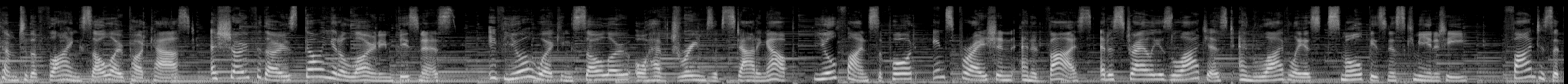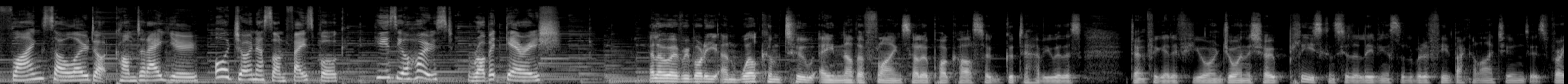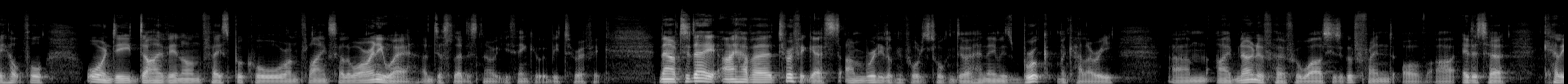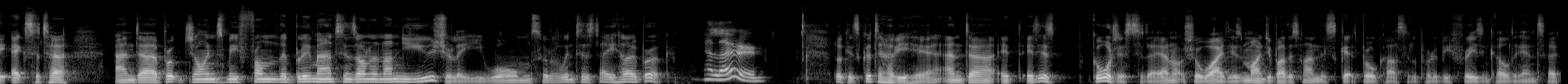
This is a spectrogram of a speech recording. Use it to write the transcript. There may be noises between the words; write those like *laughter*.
Welcome to the Flying Solo podcast, a show for those going it alone in business. If you're working solo or have dreams of starting up, you'll find support, inspiration, and advice at Australia's largest and liveliest small business community. Find us at flyingsolo.com.au or join us on Facebook. Here's your host, Robert Gerrish. Hello, everybody, and welcome to another Flying Solo podcast. So good to have you with us. Don't forget, if you're enjoying the show, please consider leaving us a little bit of feedback on iTunes. It's very helpful. Or indeed, dive in on Facebook or on Flying Solo or anywhere and just let us know what you think. It would be terrific. Now, today I have a terrific guest. I'm really looking forward to talking to her. Her name is Brooke McAlary. Um, I've known of her for a while. She's a good friend of our editor, Kelly Exeter. And uh, Brooke joins me from the Blue Mountains on an unusually warm sort of winter's day. Hello, Brooke. Hello. Look, it's good to have you here, and uh, it, it is gorgeous today. I'm not sure why it is. Mind you, by the time this gets broadcast, it'll probably be freezing cold again. So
